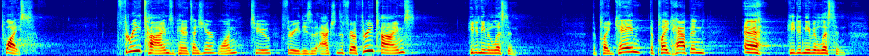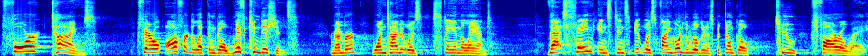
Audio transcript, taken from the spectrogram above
Twice. Three times, you paying attention here? One, two, three. These are the actions of Pharaoh. Three times, he didn't even listen. The plague came, the plague happened, eh, he didn't even listen. Four times, Pharaoh offered to let them go with conditions. Remember? One time it was stay in the land. That same instance, it was fine, go into the wilderness, but don't go too far away.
